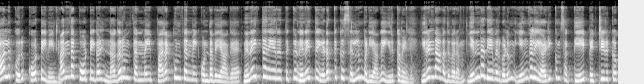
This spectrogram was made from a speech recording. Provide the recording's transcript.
ஆளுக்கு ஒரு கோட்டை வேண்டும். அந்த கோட்டைகள் நகரும் தன்மை பறக்கும் தன்மை கொண்டவையாக நினைத்த நேரத்துக்கு நினைத்த இடத்துக்கு செல்லும்படியாக இருக்க வேண்டும். இரண்டாவது வரம் எந்த தேவர்களும் எங்களை அழிக்கும் சக்தியை பெற்றிருக்க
